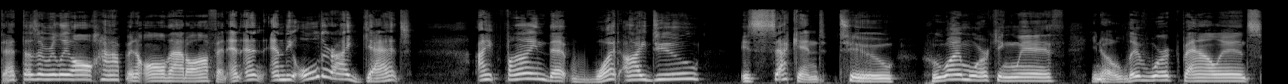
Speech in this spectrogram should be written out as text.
that doesn't really all happen all that often. And, and, and the older I get, I find that what I do is second to who I'm working with, you know, live work balance,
